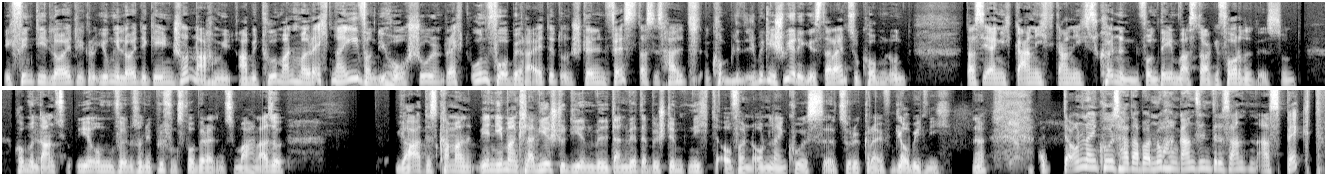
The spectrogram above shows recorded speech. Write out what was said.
ich finde, die Leute, junge Leute gehen schon nach dem Abitur manchmal recht naiv an die Hochschulen, recht unvorbereitet und stellen fest, dass es halt wirklich schwierig ist, da reinzukommen und dass sie eigentlich gar nicht, gar nichts können von dem, was da gefordert ist und kommen ja. dann zu mir, um für so eine Prüfungsvorbereitung zu machen. Also ja, das kann man, wenn jemand Klavier studieren will, dann wird er bestimmt nicht auf einen Online-Kurs äh, zurückgreifen, glaube ich nicht. Ne? Ja. Der Online-Kurs hat aber noch einen ganz interessanten Aspekt.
